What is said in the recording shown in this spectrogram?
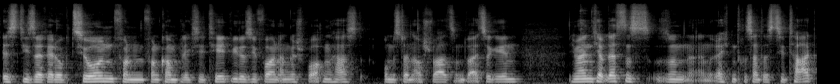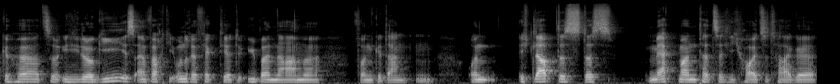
ist diese Reduktion von, von Komplexität, wie du sie vorhin angesprochen hast, um es dann auf schwarz und weiß zu gehen ich meine, ich habe letztens so ein, ein, recht interessantes Zitat gehört, so Ideologie ist einfach die unreflektierte Übernahme von Gedanken. Und ich glaube, dass das merkt man tatsächlich heutzutage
